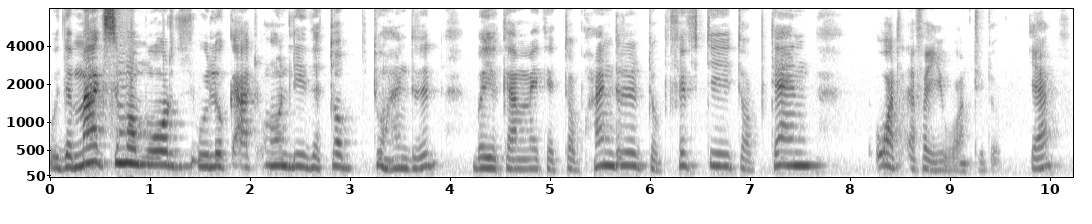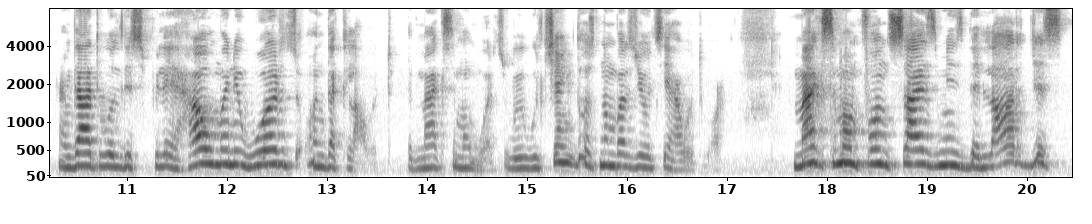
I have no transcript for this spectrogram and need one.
With the maximum words we look at only the top 200 but you can make it top 100 top 50 top 10 whatever you want to do yeah? And that will display how many words on the cloud the maximum words. We will change those numbers you will see how it works. Maximum font size means the largest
